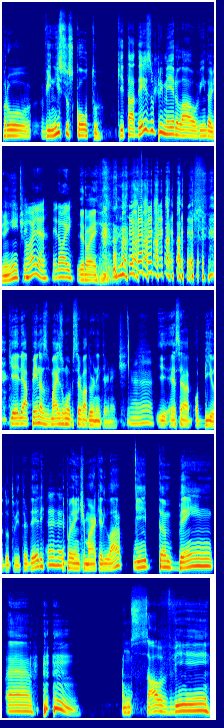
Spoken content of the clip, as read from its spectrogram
Pro Vinícius Couto, que tá desde o primeiro lá ouvindo a gente. Olha, herói. Herói. que ele é apenas mais um observador na internet. Ah, E essa é a a bio do Twitter dele. uhum. Depois a gente marca ele lá. E também ah, um salve.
